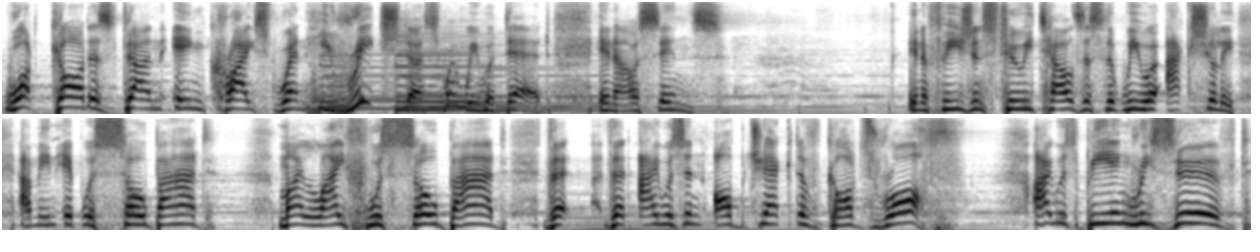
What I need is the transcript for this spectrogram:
what God has done in Christ when He reached us when we were dead in our sins. In Ephesians 2, he tells us that we were actually, I mean, it was so bad. My life was so bad that, that I was an object of God's wrath. I was being reserved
